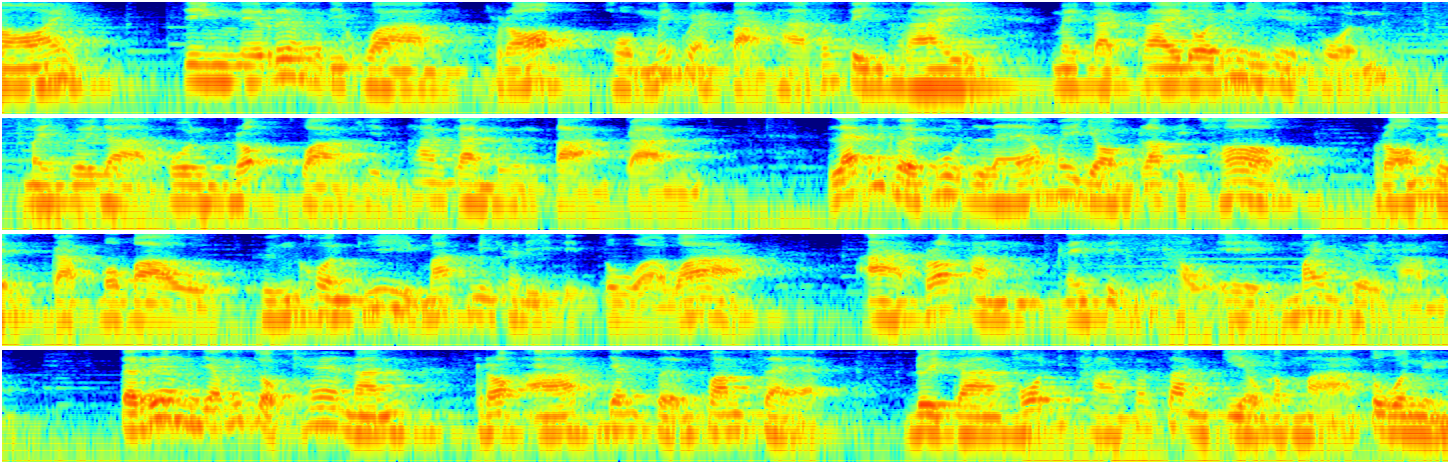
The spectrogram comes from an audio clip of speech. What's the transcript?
น้อย จริงในเรื่องคดีความ เพราะผมไม่แกว่งปากหาส้นตีนใคร ไม่กัดใครโดยไม่มีเหตุผล ไม่เคยด่าคนเพราะความเห็นทางการเมืองต่างกัน และไม่เคยพูดแล้วไม่ยอมรับผิดชอบ พร้อมเน็บกับเบาๆ ถึงคนที่มักมีคดีติดตัวว่า อาจเพราะทำในสิ่งที่เขาเองไม่เคยทำแต่เรื่องมันยังไม่จบแค่นั้น เพราะอาร์ตยังเสริมความแสบ โดยการโพสต์นิทานสั้นๆ เกี่ยวกับหมาตัวหนึ่ง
